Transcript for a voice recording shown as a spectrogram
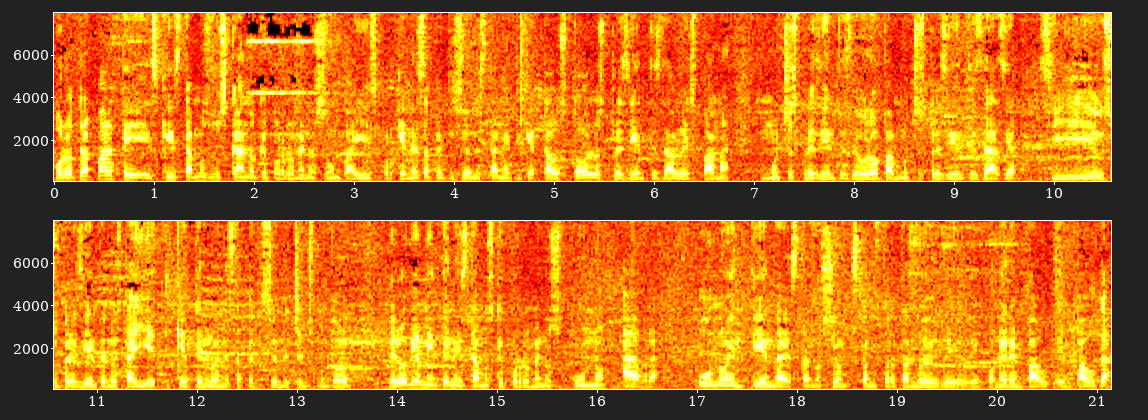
Por otra parte, es que estamos buscando que por lo menos un país, porque en esa petición están etiquetados todos los presidentes de habla hispana, muchos presidentes de Europa, muchos presidentes de Asia. Si su presidente no está ahí, etiquétenlo en esta petición de change.org. Pero obviamente necesitamos que por lo menos uno abra, uno entienda esta noción que estamos tratando de, poner en, pau- en pauta.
